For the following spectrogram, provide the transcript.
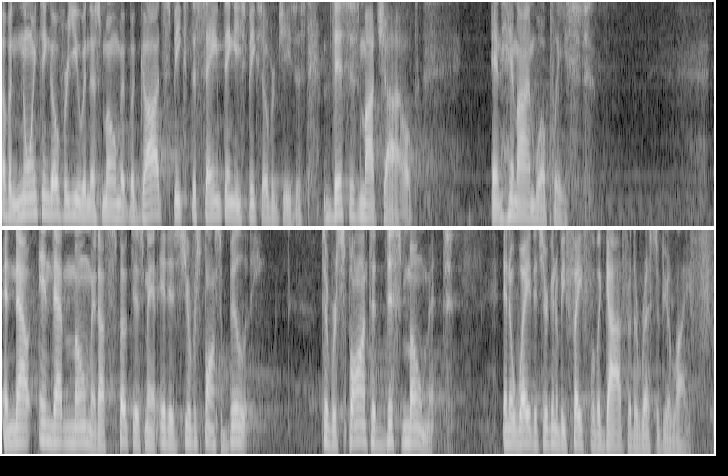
of anointing over you in this moment, but God speaks the same thing he speaks over Jesus. This is my child in him I am well pleased. And now, in that moment, I spoke to this man. It is your responsibility to respond to this moment in a way that you're going to be faithful to God for the rest of your life.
